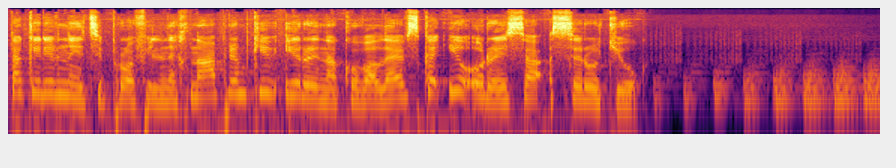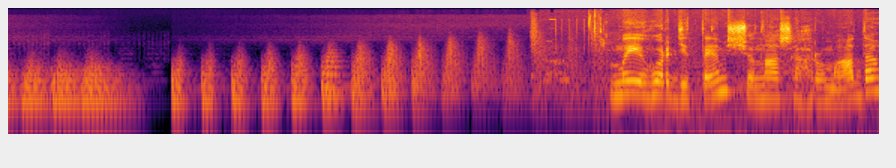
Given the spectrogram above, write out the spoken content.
та керівниці профільних напрямків Ірина Ковалевська і Орися Сиротюк. Ми горді тим, що наша громада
